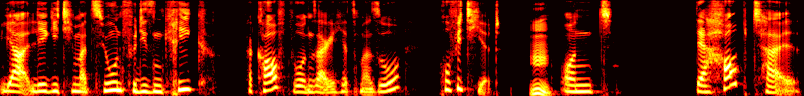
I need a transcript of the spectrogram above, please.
ja, Legitimation für diesen Krieg verkauft wurden, sage ich jetzt mal so, profitiert. Hm. Und der Hauptteil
